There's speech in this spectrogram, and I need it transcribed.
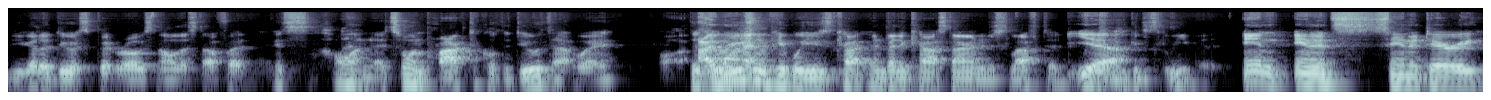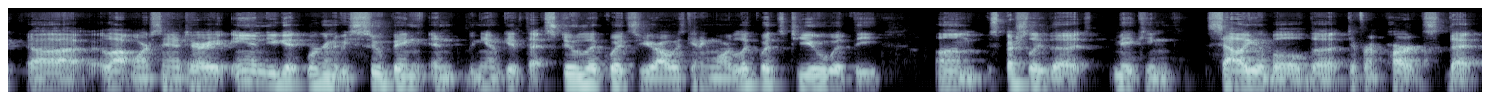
you gotta do a spit roast and all this stuff. But it's so un, it's so impractical to do it that way. There's I a wanna- reason people use ca- invented cast iron and just left it. Yeah. you could just leave it. And and it's sanitary uh, a lot more sanitary. And you get we're going to be souping and you know get that stew liquid so you're always getting more liquids to you with the um, especially the making soluble the different parts that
